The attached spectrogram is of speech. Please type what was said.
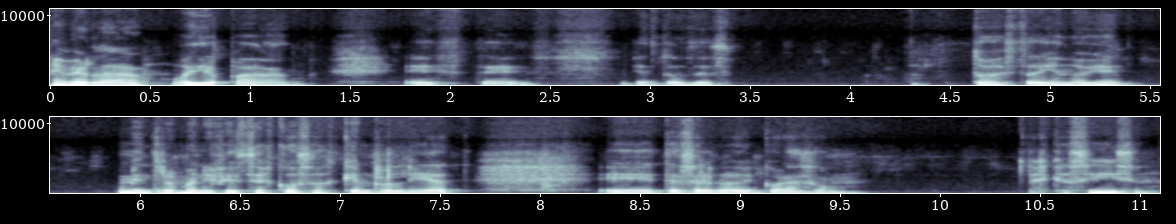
es verdad, hoy día pagan. Este, entonces, todo está yendo bien mientras manifiestes cosas que en realidad eh, te salgan del corazón. Es que así dicen,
